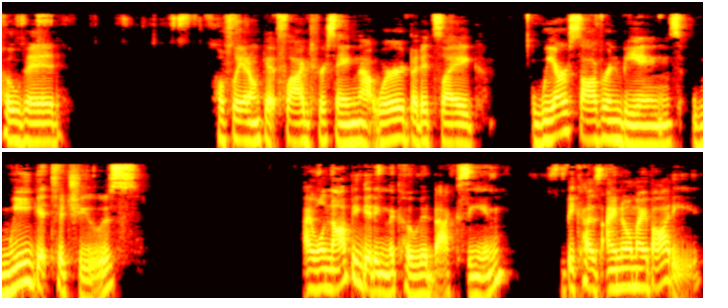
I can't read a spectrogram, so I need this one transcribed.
COVID. Hopefully I don't get flagged for saying that word, but it's like we are sovereign beings. We get to choose. I will not be getting the COVID vaccine because I know my body.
